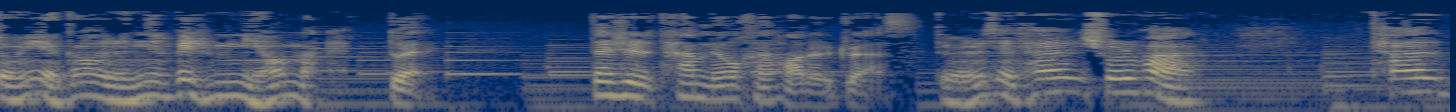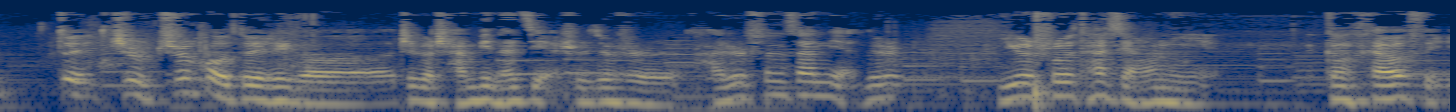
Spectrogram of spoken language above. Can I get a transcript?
等于也告诉人家为什么你要买。对，但是他没有很好的 address。对，而且他说实话，他对就是之后对这个这个产品的解释，就是还是分三点，就是一个说他想让你更 healthy，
